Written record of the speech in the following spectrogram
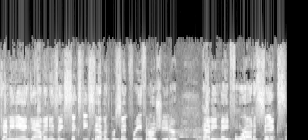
Coming in, Gavin is a 67% free throw shooter, having made four out of six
